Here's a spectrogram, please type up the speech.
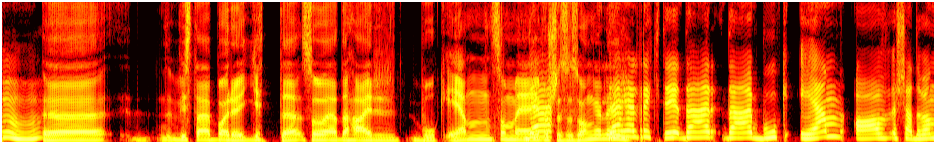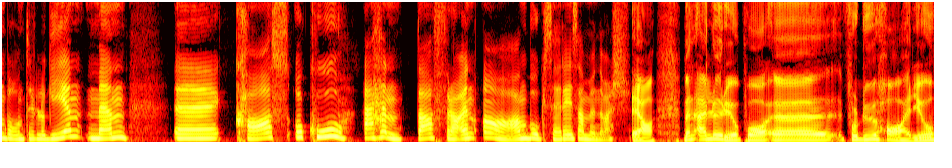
Mm. Uh, hvis jeg bare gjetter, så er det her bok én som er, er- i første sesong, eller? Det er helt riktig. Det er, det er bok én av Shadow and Bone-trilogien, men uh, Kas og co. er henta fra en annen bokserie i samme univers. Ja, men jeg lurer jo på, for du har jo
